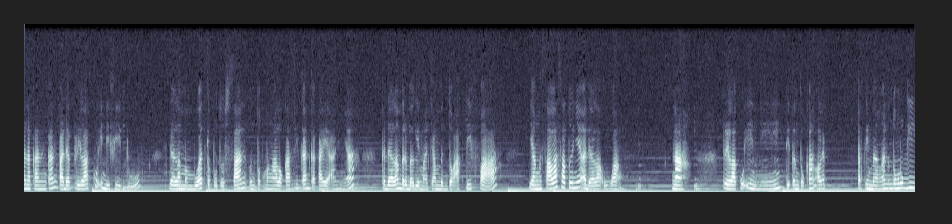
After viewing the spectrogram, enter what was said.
menekankan pada perilaku individu dalam membuat keputusan untuk mengalokasikan kekayaannya ke dalam berbagai macam bentuk aktiva yang salah satunya adalah uang. Nah, perilaku ini ditentukan oleh pertimbangan untung rugi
